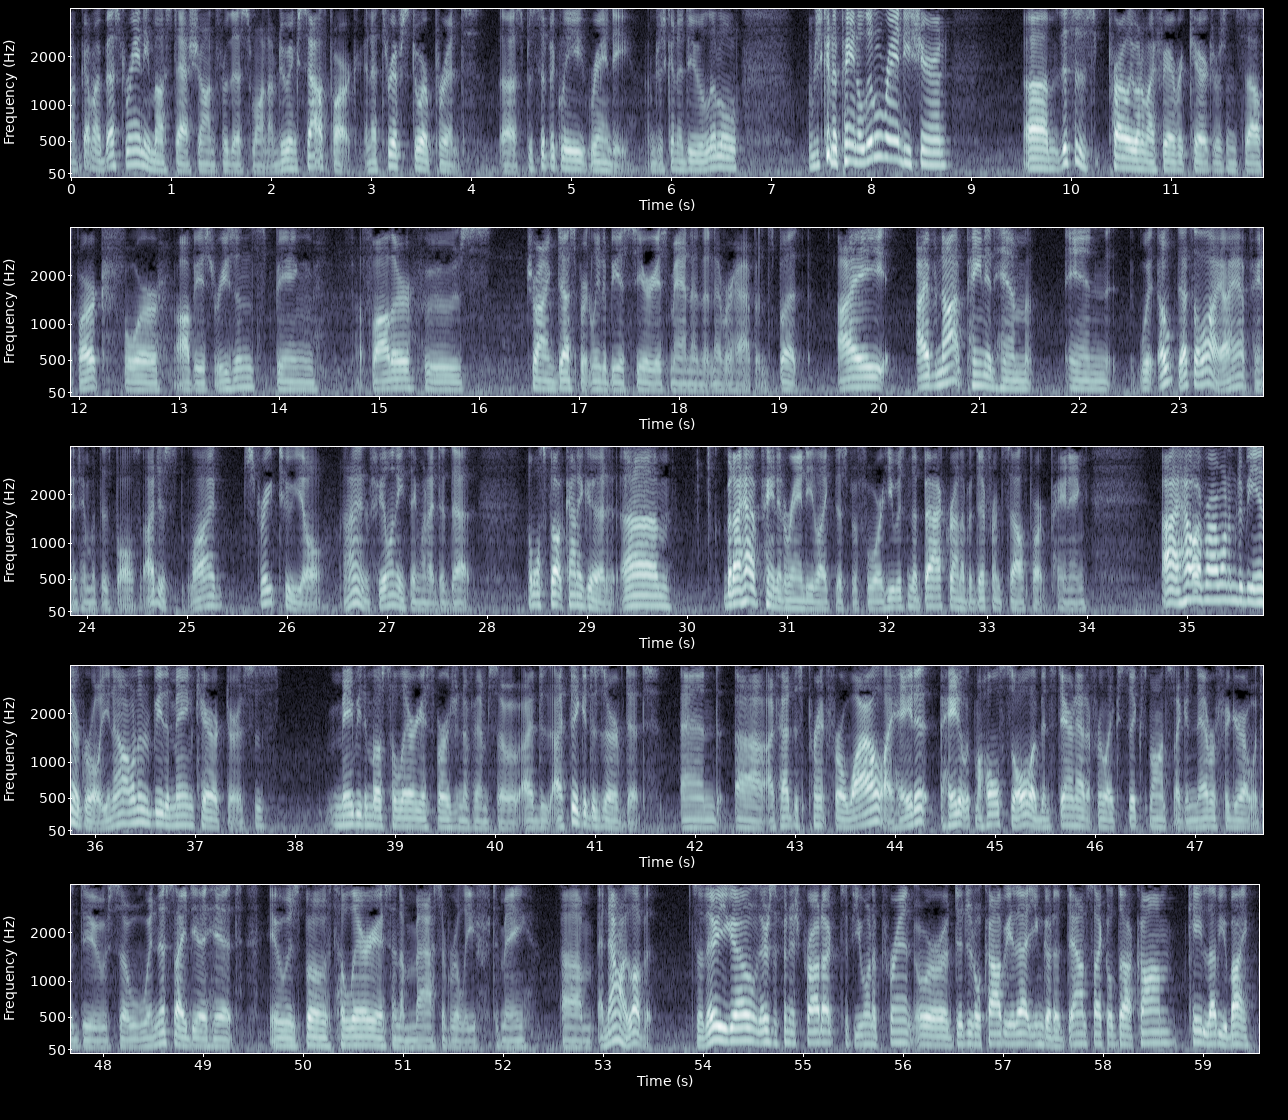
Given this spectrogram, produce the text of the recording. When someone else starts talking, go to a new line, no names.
I've got my best Randy mustache on for this one. I'm doing South Park in a thrift store print, uh, specifically Randy. I'm just going to do a little, I'm just going to paint a little Randy Sharon. Um, this is probably one of my favorite characters in South Park for obvious reasons, being a father who's trying desperately to be a serious man and it never happens. But I I've not painted him in with, oh that's a lie. I have painted him with his balls. I just lied straight to y'all. I didn't feel anything when I did that. Almost felt kind of good. Um, but I have painted Randy like this before. He was in the background of a different South Park painting. Uh, however, I want him to be integral. You know, I want him to be the main character. This is maybe the most hilarious version of him, so I, did, I think it deserved it. And uh, I've had this print for a while. I hate it. I hate it with my whole soul. I've been staring at it for like six months and I can never figure out what to do. So when this idea hit, it was both hilarious and a massive relief to me. Um, and now I love it. So there you go. There's a finished product. If you want to print or a digital copy of that, you can go to downcycle.com. Okay, love you. Bye.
